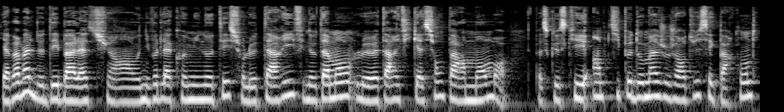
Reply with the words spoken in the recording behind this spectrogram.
Il y a pas mal de débats là-dessus, hein, au niveau de la communauté, sur le tarif et notamment la tarification par membre. Parce que ce qui est un petit peu dommage aujourd'hui, c'est que par contre,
